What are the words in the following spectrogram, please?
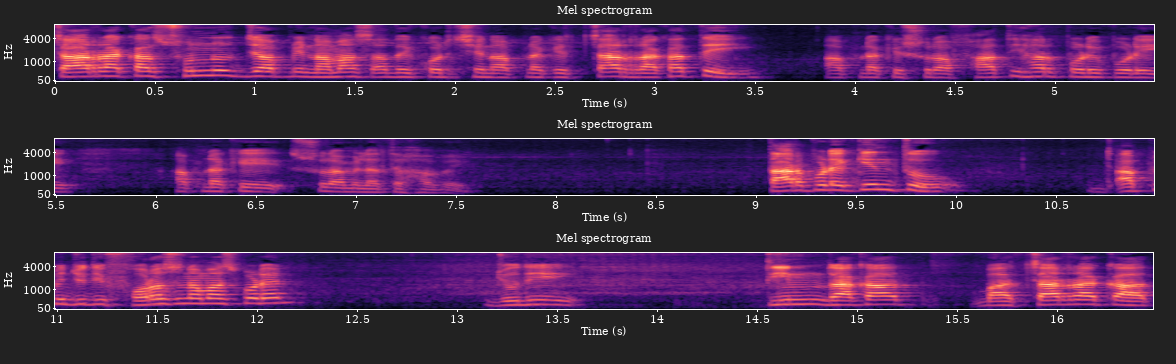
চার রাকাত শূন্য যে আপনি নামাজ আদায় করছেন, আপনাকে চার রাকাতেই আপনাকে সুরা ফাতিহার পড়ে পড়ে আপনাকে সুরা মিলাতে হবে। তারপরে কিন্তু আপনি যদি ফরজ নামাজ পড়েন, যদি তিন রাকাত বা চার রাকাত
